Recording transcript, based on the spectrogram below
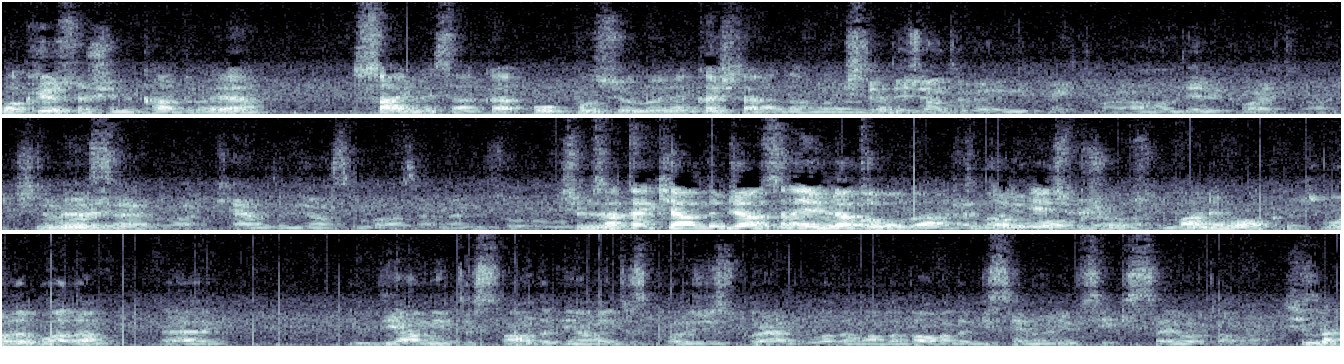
bakıyorsun şimdi kadroya say mesela o pozisyonda oynayan kaç tane adam var İşte orada? Dejante Bell'in gitme ihtimali ama Derek White var. İşte. Vassell var. Keldon Johnson bazen hani zorunlu. Şimdi zaten Keldon Johnson evlat Walker. oldu artık. Evet, o geçmiş Walker olsun. Lonnie Walker. Bu arada bu adam e, Dion Waiters falan da Dion Waiters koleji skorerdi. Bu adam Alabama'da bir sene oynayıp 8 sayı ortalama yapmış. Şimdi bak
